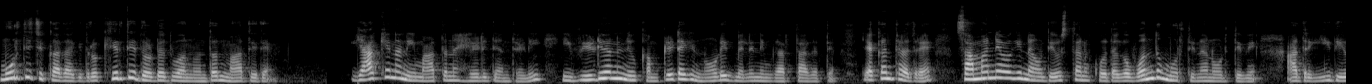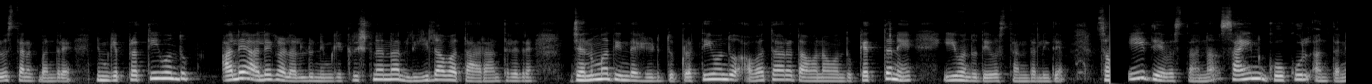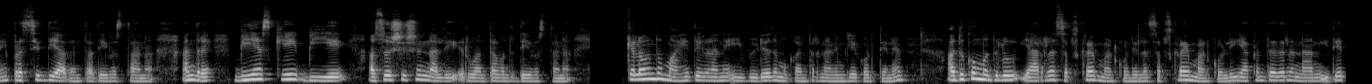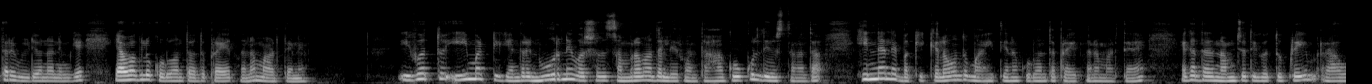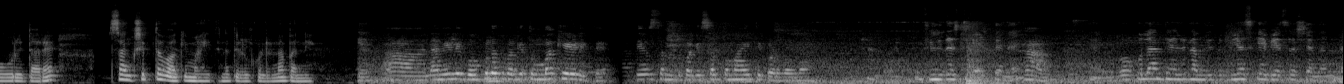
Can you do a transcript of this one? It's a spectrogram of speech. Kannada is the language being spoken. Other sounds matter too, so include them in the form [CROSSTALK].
ಮೂರ್ತಿ ಚಿಕ್ಕದಾಗಿದ್ದರೂ ಕೀರ್ತಿ ದೊಡ್ಡದು ಅನ್ನುವಂಥದ್ದು ಮಾತಿದೆ. ಯಾಕೆ ನಾನು ಈ ಮಾತನ್ನು ಹೇಳಿದೆ ಅಂಥೇಳಿ, ಈ ವಿಡಿಯೋನ ನೀವು ಕಂಪ್ಲೀಟಾಗಿ ನೋಡಿದ ಮೇಲೆ ನಿಮ್ಗೆ ಅರ್ಥ ಆಗುತ್ತೆ. ಯಾಕಂತ ಹೇಳಿದ್ರೆ, ಸಾಮಾನ್ಯವಾಗಿ ನಾವು ದೇವಸ್ಥಾನಕ್ಕೆ ಹೋದಾಗ ಒಂದು ಮೂರ್ತಿನ ನೋಡ್ತೀವಿ. ಆದರೆ ಈ ದೇವಸ್ಥಾನಕ್ಕೆ ಬಂದರೆ ನಿಮಗೆ ಪ್ರತಿಯೊಂದು ಅಲೆ ಅಲೆಗಳಲ್ಲೂ ನಿಮಗೆ ಕೃಷ್ಣನ ಲೀಲಾವತಾರ ಅಂತ ಹೇಳಿದ್ರೆ, ಜನ್ಮದಿಂದ ಹಿಡಿದು ಪ್ರತಿಯೊಂದು ಅವತಾರದ ಅವನ ಒಂದು ಕೆತ್ತನೆ ಈ ಒಂದು ದೇವಸ್ಥಾನದಲ್ಲಿದೆ. ಈ ದೇವಸ್ಥಾನ ಸೈನ್ ಗೋಕುಲ್ ಅಂತಲೇ ಪ್ರಸಿದ್ಧಿಯಾದಂಥ ದೇವಸ್ಥಾನ. ಅಂದರೆ B S K B A ಅಸೋಸಿಯೇಷನ್ನಲ್ಲಿ ಇರುವಂಥ ಒಂದು ದೇವಸ್ಥಾನ. ಕೆಲವೊಂದು ಮಾಹಿತಿಗಳನ್ನು ಈ ವಿಡಿಯೋದ ಮುಖಾಂತರ ನಾನು ನಿಮಗೆ ಕೊಡ್ತೇನೆ. ಅದಕ್ಕೂ ಮೊದಲು ಯಾರೆಲ್ಲ ಸಬ್ಸ್ಕ್ರೈಬ್ ಮಾಡ್ಕೊಂಡಿಲ್ಲ, ಸಬ್ಸ್ಕ್ರೈಬ್ ಮಾಡ್ಕೊಳ್ಳಿ. ಯಾಕಂತಂದರೆ ನಾನು ಇದೇ ಥರ ವಿಡಿಯೋನ ನಿಮಗೆ ಯಾವಾಗಲೂ ಕೊಡುವಂಥ ಒಂದು ಪ್ರಯತ್ನನ ಮಾಡ್ತೇನೆ. ಇವತ್ತು ಈ ಮಟ್ಟಿಗೆ ಅಂದರೆ ನೂರನೇ ವರ್ಷದ ಸಂಭ್ರಮದಲ್ಲಿರುವಂತಹ ಗೋಕುಲ್ ದೇವಸ್ಥಾನದ ಹಿನ್ನೆಲೆ ಬಗ್ಗೆ ಕೆಲವೊಂದು ಮಾಹಿತಿಯನ್ನು ಕೊಡುವಂಥ ಪ್ರಯತ್ನ ಮಾಡ್ತೇನೆ. ಯಾಕಂತಂದರೆ ನಮ್ಮ ಜೊತೆ ಇವತ್ತು ಪ್ರೇಮ್ ರಾವ್ ಅವರಿದ್ದಾರೆ. ಸಂಕ್ಷಿಪ್ತವಾಗಿ ಮಾಹಿತಿನ ತಿಳ್ಕೊಳ್ಳೋಣ ಬನ್ನಿ. ನಾನಿಲ್ಲಿ ಗೋಕುಲದ ಬಗ್ಗೆ ತುಂಬ ಕೇಳಿದ್ದೆ. ದೇವಸ್ಥಾನದ ಬಗ್ಗೆ ಸ್ವಲ್ಪ ಮಾಹಿತಿ ಕೊಡ್ಬೋದಾ? ತಿಳಿದಷ್ಟು ಹೇಳ್ತೇನೆ. ಹಾಂ. ಗೋಕುಲ ಅಂತ ಹೇಳಿದ್ರೆ ನಮ್ದು ಇದು B S K B association ಅಂತ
